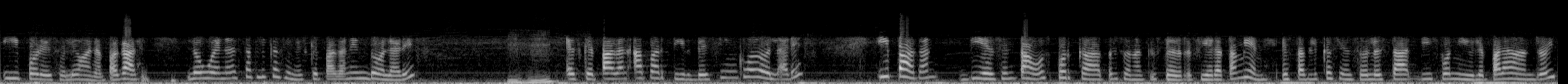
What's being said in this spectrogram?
y por eso le van a pagar. Lo bueno de esta aplicación es que pagan en dólares, es que pagan a partir de 5 dólares y pagan 10 centavos por cada persona que usted refiera también. Esta aplicación solo está disponible para Android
